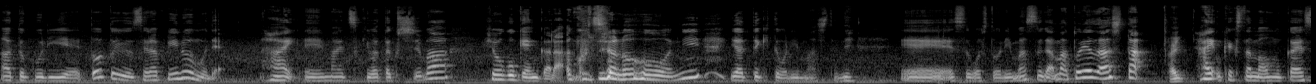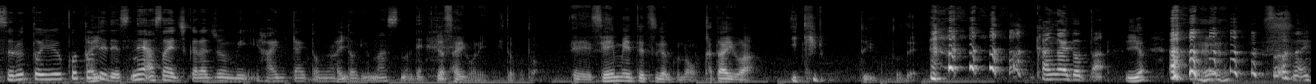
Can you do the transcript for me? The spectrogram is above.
アートクリエイトというセラピールームではい、えー毎月私は兵庫県から こちらの方にやってきておりましてね、えー過ごしておりますがまあとりあえず明日はい。はい、お客様をお迎えするということでですね、朝一から準備入りたいと思っておりますので、じゃあ最後に一言、えー生命哲学の課題は生きるということで。考えとった。いや、そうなんや。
